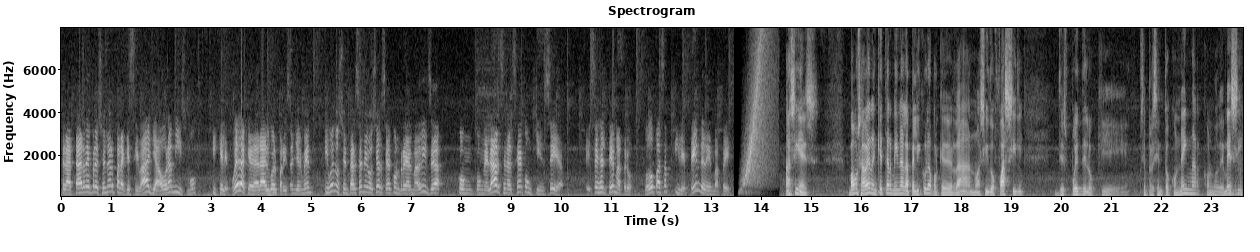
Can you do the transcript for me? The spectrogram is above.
tratar de presionar para que se vaya ahora mismo y que le pueda quedar algo al Paris Saint Germain y bueno, sentarse a negociar, sea con Real Madrid, sea con, con el Arsenal, sea con quien sea. Ese es el tema, pero todo pasa y depende de Mbappé. Así es. Vamos a ver en qué termina la película porque de verdad no ha sido fácil después de lo que se presentó con Neymar, con lo de Messi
